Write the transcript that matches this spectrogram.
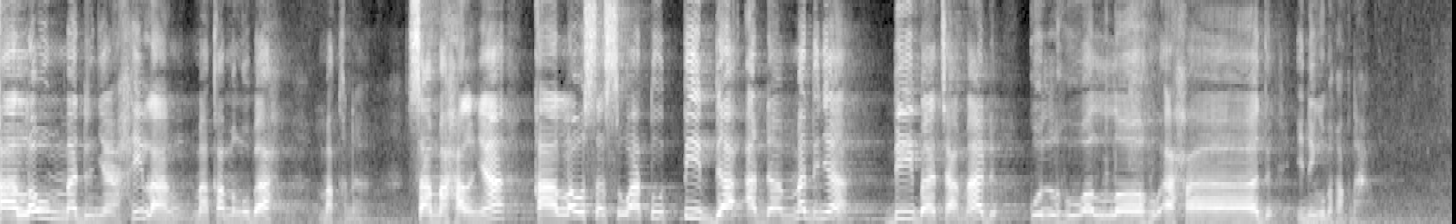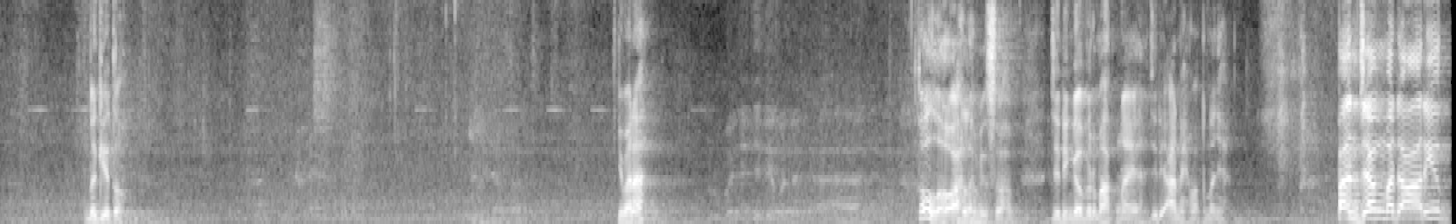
Kalau madnya hilang maka mengubah makna. Sama halnya kalau sesuatu tidak ada madnya dibaca mad Qul huwallahu ahad. Ini ngubah makna. Begitu. Gimana? Allah alam Jadi nggak bermakna ya, jadi aneh maknanya. Panjang mada arid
